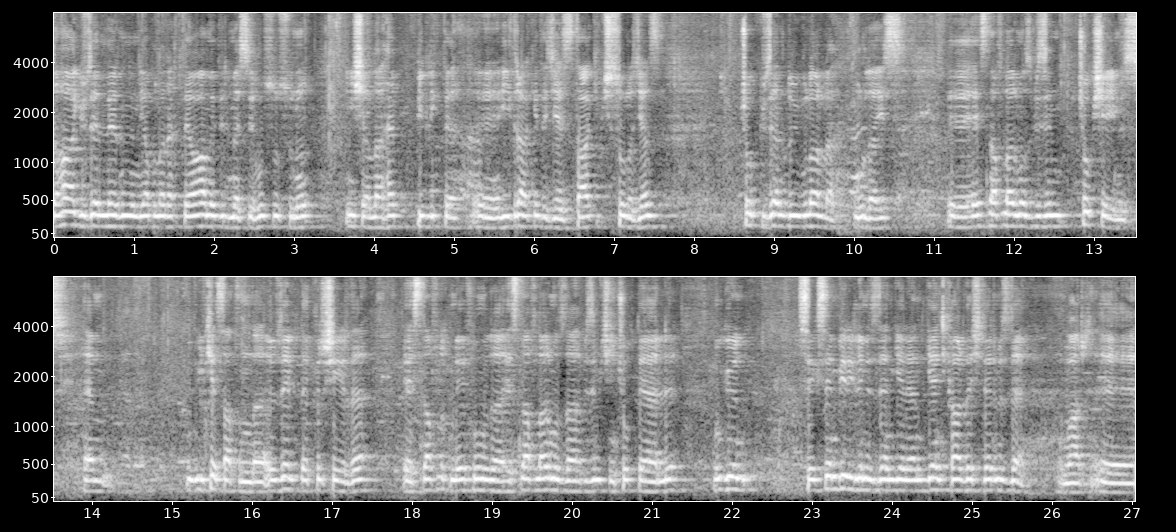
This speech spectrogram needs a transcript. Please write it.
daha güzellerinin yapılarak devam edilmesi hususunu inşallah hep birlikte e, idrak edeceğiz, takipçisi olacağız. Çok güzel duygularla buradayız. E, esnaflarımız bizim çok şeyimiz. Hem ülke satında özellikle Kırşehir'de esnaflık mefhumu da esnaflarımız da bizim için çok değerli. Bugün 81 ilimizden gelen genç kardeşlerimiz de var. Ee,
